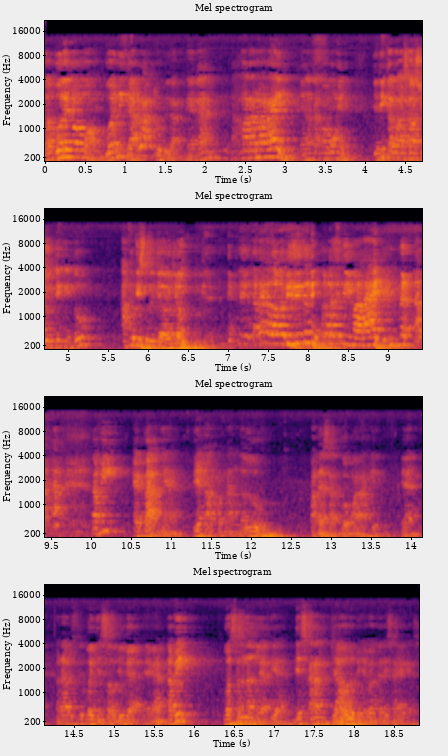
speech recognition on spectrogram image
Gak boleh ngomong, gue ini galak lu bilang, ya kan? Tak marah-marahin, jangan tak ngomongin. Jadi kalau asal syuting itu, aku disuruh jauh-jauh. Karena kalau di situ dia pasti dimarahin. Tapi hebatnya, dia nggak pernah ngeluh pada saat gue marahin, ya. Karena abis itu gue nyesel juga, ya kan? Tapi gue seneng lihat dia. Dia sekarang jauh lebih hebat dari saya, guys.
